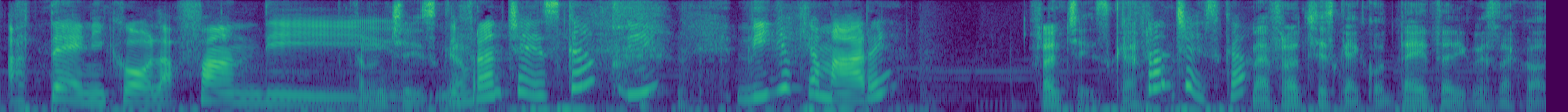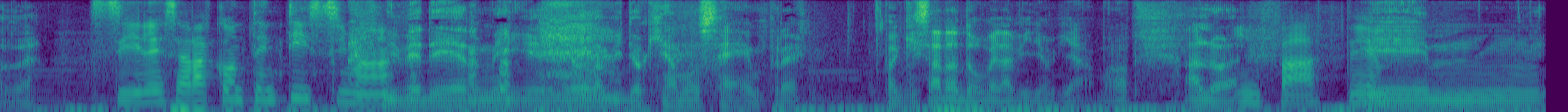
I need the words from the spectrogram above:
a te, Nicola, fan di Francesca. di, Francesca, di videochiamare Francesca. Francesca. Ma Francesca è contenta di questa cosa? Sì, lei sarà contentissima. Di vedermi che io la videochiamo sempre. Poi chissà da dove la videochiamo, no? Allora, Infatti. ehm,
